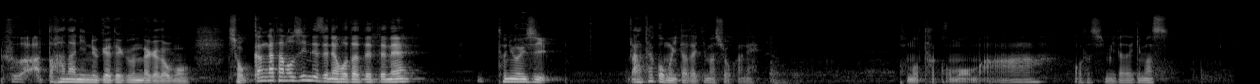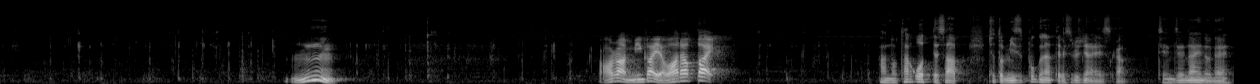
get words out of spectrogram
ふわっと鼻に抜けてくんだけども食感が楽しいんですよねホタテってね。本当に美味しい。あタコもいただきましょうかね。このタコもまあお刺身いただきます。うん。あら身が柔らかい。あのタコってさちょっと水っぽくなったりするじゃないですか。全然ないのね。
